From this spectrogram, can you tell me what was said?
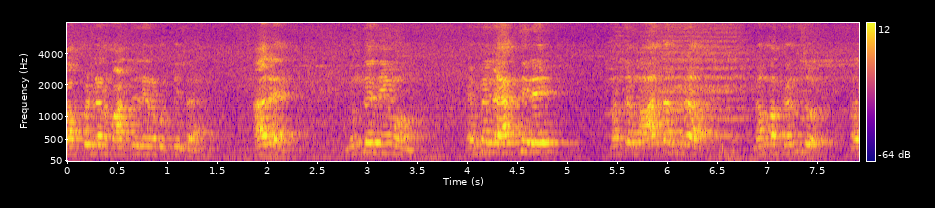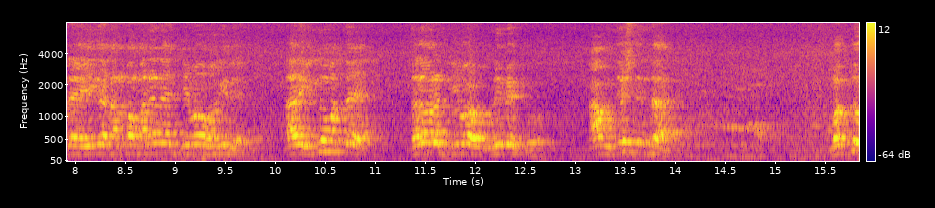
ಹಾಸ್ಪಿಟಲ್ ಮಾಡ್ತಿದ್ದೀರಿ ಗೊತ್ತಿಲ್ಲ. ಆದರೆ ಮುಂದೆ ನೀವು ಎಂ ಎಲ್ ಎ ಆಗ್ತೀರಿ. ಮತ್ತೆ ಮಾತಂತ್ರ ನಮ್ಮ ಕನಸು. ಅದೇ ಈಗ ನಮ್ಮ ಮನೆಯ ಜೀವ ಹೋಗಿದೆ. ಆದರೆ ಇನ್ನು ಮತ್ತೆ ಕೆಲವರ ಜೀವ ಉಳಿಬೇಕು. ಆ ಉದ್ದೇಶದಿಂದ ಮತ್ತು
